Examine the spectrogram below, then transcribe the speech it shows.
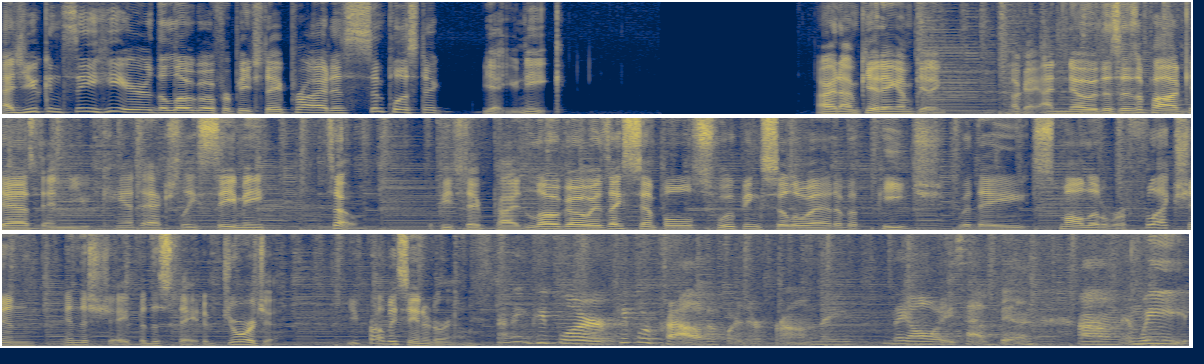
As you can see here, the logo for Peach State Pride is simplistic yet unique. All right, I'm kidding, I'm kidding. Okay, I know this is a podcast and you can't actually see me. So, the Peach State Pride logo is a simple, swooping silhouette of a peach with a small little reflection in the shape of the state of Georgia. You've probably seen it around. I think people are people are proud of where they're from. They they always have been. Um, and we,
